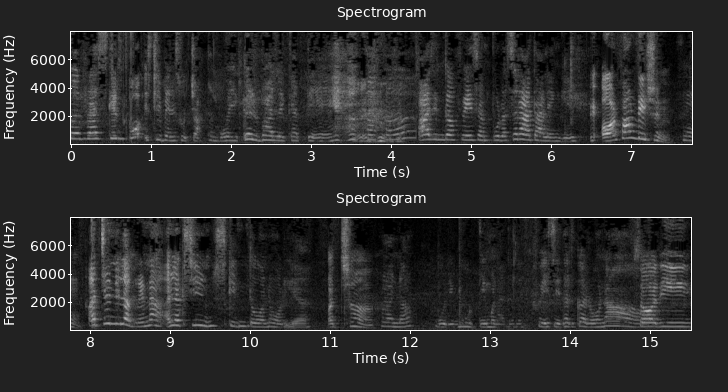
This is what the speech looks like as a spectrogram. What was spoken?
कर रहा है स्किन को इसलिए मैंने सोचा हम वो एक गरबा लगाते हैं। आज इनका फेस हम पूरा सरा डालेंगे। और फाउंडेशन हम्म, अच्छे नहीं लग रहे ना अलग सी स्किन टोन हो रही है। अच्छा। है ना? पूरी भूतनी बना दे फेस इधर करो ना। सॉरी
